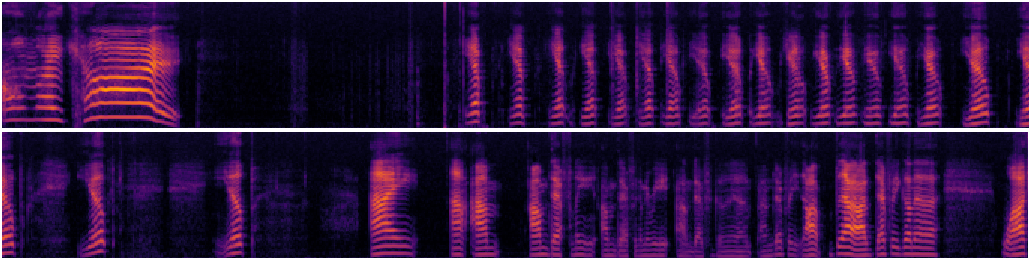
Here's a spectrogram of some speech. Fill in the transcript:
Oh my god! Yep, yep, yep, yep, yep, yep, yep, yep, yep, yep, yep, yep, yep, yep, yep, yep, yep, yep, yep, yep. I, I, I'm, I'm definitely, I'm definitely gonna read. I'm definitely gonna, I'm definitely, uh, I'm definitely gonna watch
